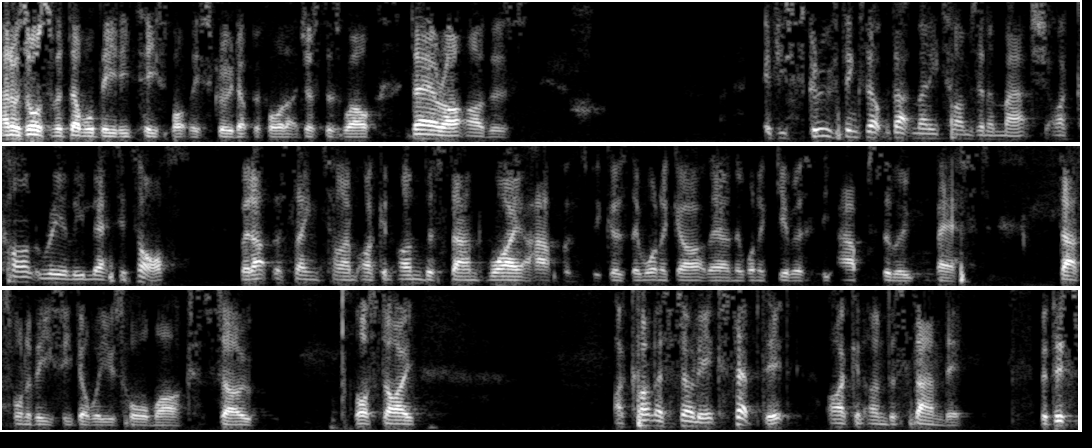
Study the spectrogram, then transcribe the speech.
And it was also a double DDT spot they screwed up before that just as well. There are others. If you screw things up that many times in a match, I can't really let it off. But at the same time, I can understand why it happens because they want to go out there and they want to give us the absolute best. That's one of ECW's hallmarks. So, whilst I, I can't necessarily accept it, I can understand it. But this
